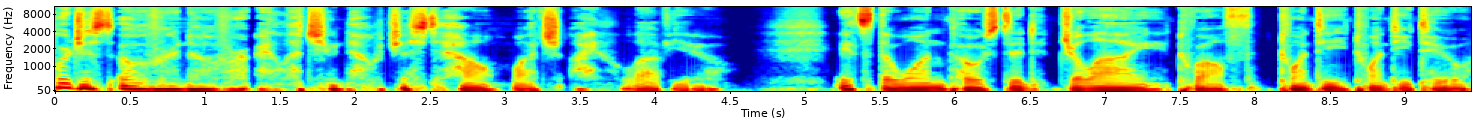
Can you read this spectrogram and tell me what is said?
or just over and over, I let you know just how much I love you. It's the one posted July 12th, 2022,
